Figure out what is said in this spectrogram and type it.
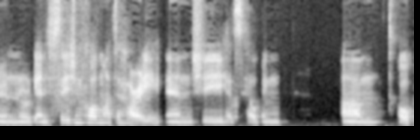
in an organization called Matahari, and she has helping um, au.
